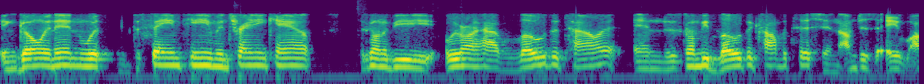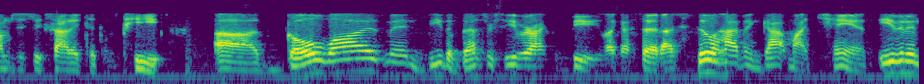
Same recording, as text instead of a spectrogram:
and going in with the same team in training camp is going to be we're going to have loads of talent and there's going to be loads of competition. I'm just able I'm just excited to compete. Uh goal wise, man, be the best receiver I can be. Like I said, I still haven't got my chance even in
